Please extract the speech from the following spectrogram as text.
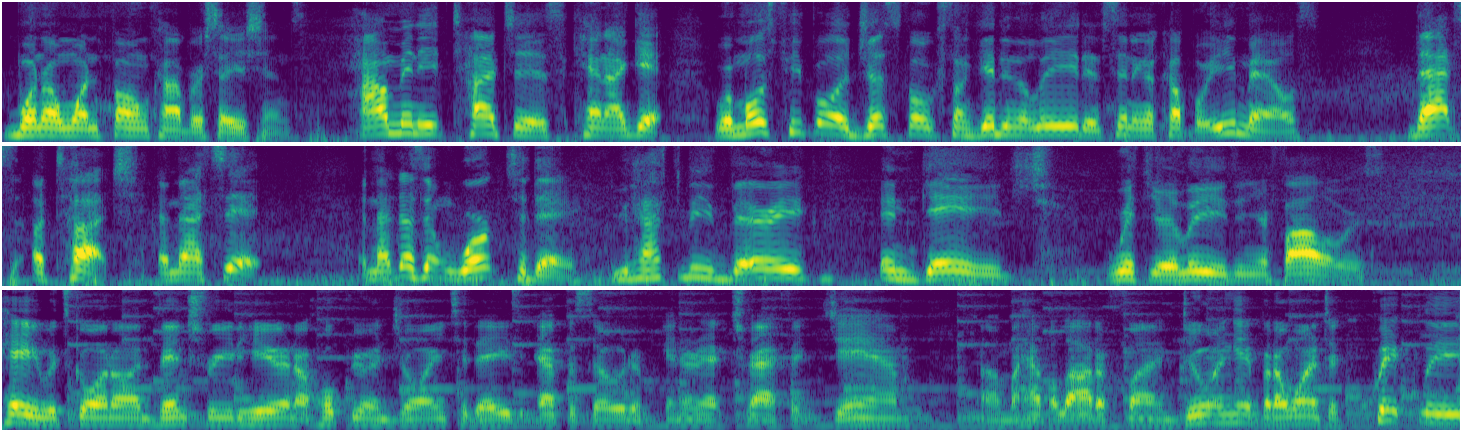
one on one phone conversations. How many touches can I get? Where most people are just focused on getting the lead and sending a couple emails, that's a touch and that's it. And that doesn't work today. You have to be very engaged with your leads and your followers. Hey, what's going on? Vince Reed here, and I hope you're enjoying today's episode of Internet Traffic Jam. Um, I have a lot of fun doing it, but I wanted to quickly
